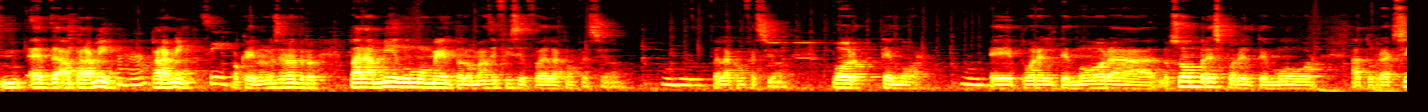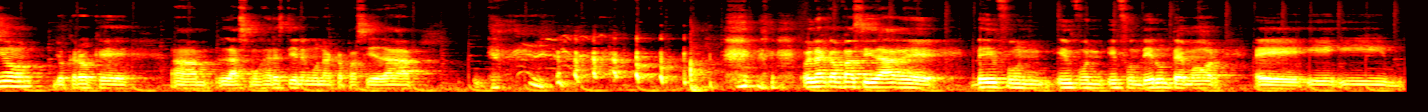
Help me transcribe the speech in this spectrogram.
Mm, eh, ah, para mí, para mí. Sí. Ok, no necesariamente, para mí en un momento lo más difícil fue la confesión. Fue la confesión. Por temor. Eh, por el temor a los hombres, por el temor a tu reacción. Yo creo que las mujeres tienen una capacidad una capacidad de, infundir un temor. Eh, y,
